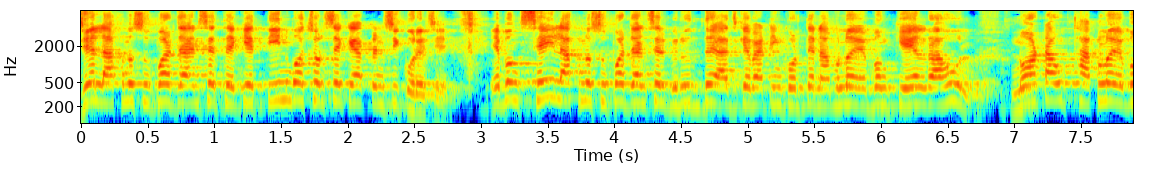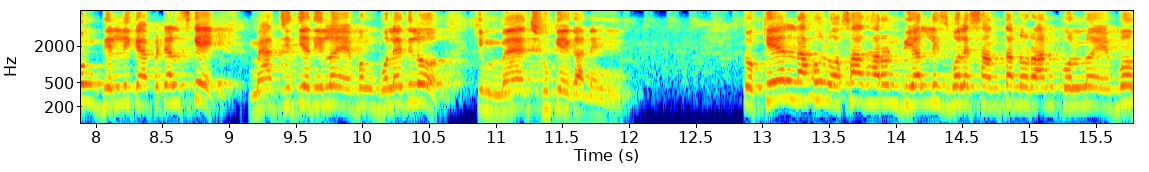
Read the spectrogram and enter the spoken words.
যে লখনৌ সুপার জায়ান্টসের থেকে তিন বছর সে ক্যাপ্টেন্সি করেছে এবং সেই লখনৌ সুপার জায়ান্টসের বিরুদ্ধে আজকে ব্যাটিং করতে নামলো এবং কে রাহুল নট আউট থাকল এবং দিল্লি ক্যাপিটালসকে ম্যাচ জিতিয়ে দিল এবং বলে দিল কি, ম্যাচ ঝুঁকেগা নেই। তো কে এল রাহুল অসাধারণ বিয়াল্লিশ বলে সান্তান্ন রান করল এবং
